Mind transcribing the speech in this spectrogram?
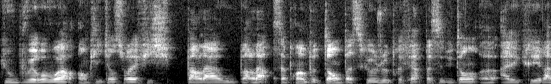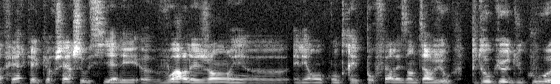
que vous pouvez revoir en cliquant sur la fiche par là ou par là. Ça prend un peu de temps parce que je préfère passer du temps euh, à l'écrire, à faire quelques recherches et aussi aller euh, voir les gens euh, et, les rencontrer pour faire les interviews plutôt que du coup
